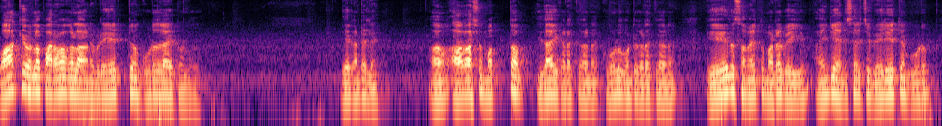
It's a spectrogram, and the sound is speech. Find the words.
ബാക്കിയുള്ള പറവകളാണ് ഇവിടെ ഏറ്റവും കൂടുതലായിട്ടുള്ളത്. ഇതേ കണ്ടില്ലേ? ആകാശം മൊത്തം ഇതായി കിടക്കുകയാണ് കോൾ കൊണ്ട് കിടക്കുകയാണ്. ഏത് സമയത്ത് മഴ പെയ്യും. അതിന്റെ അനുസരിച്ച് വേലിയേറ്റം കൂടും.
